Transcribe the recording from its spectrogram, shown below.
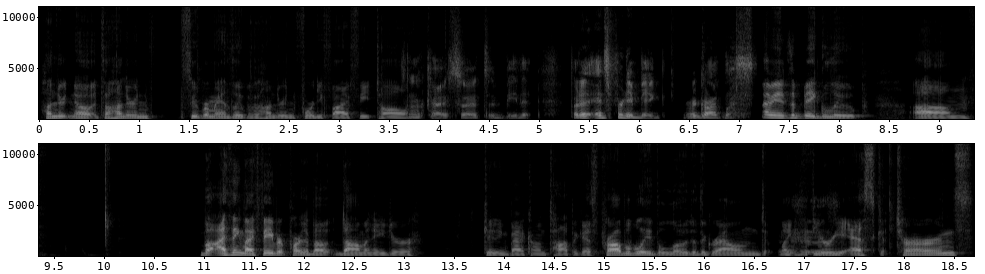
Hundred no, it's a hundred. And- Superman's loop is 145 feet tall. Okay, so it did beat it, but it, it's pretty big, regardless. I mean, it's a big loop. Um, but I think my favorite part about Dominator, getting back on topic, is probably the low to the ground, like Mhm. Fury esque turns.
